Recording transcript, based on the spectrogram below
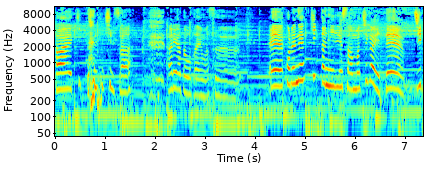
はい、キッタニチさん、ありがとうございます。えー、これね、切ったにじさん間違えて、自分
